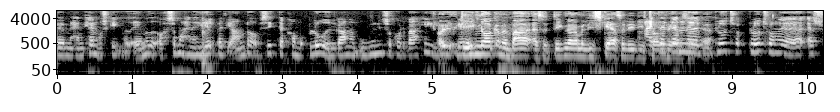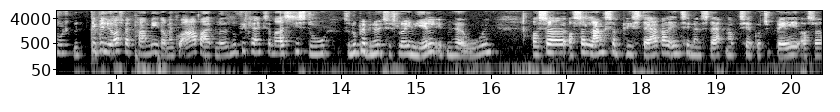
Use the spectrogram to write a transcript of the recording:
øh, men han kan måske noget andet, og så må han have hjælp af de andre, og hvis ikke der kommer blod en gang om ugen, så går det bare helt Og det er ikke nok, at man bare, altså det er ikke nok, at man lige skærer sig lidt i Nej, den, den ja. blodtunge, blodtunge er, er, sulten. Det ville jo også være et parameter, man kunne arbejde med. Nu fik han ikke så meget sidste uge, så nu bliver vi nødt til at slå ind ihjel i den her uge. Ikke? Og, så, og så langsomt blive stærkere, indtil man er stærk nok til at gå tilbage, og så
